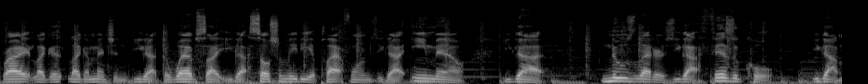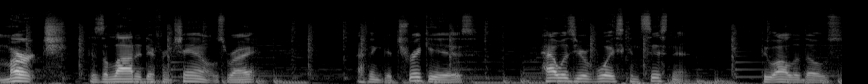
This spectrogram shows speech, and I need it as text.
right? Like uh, like I mentioned, you got the website, you got social media platforms, you got email, you got newsletters, you got physical, You got merch. There's a lot of different channels, right? I think the trick is how is your voice consistent through all of those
